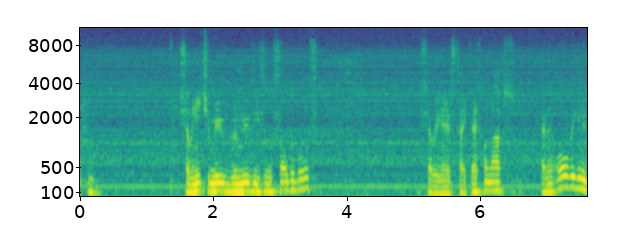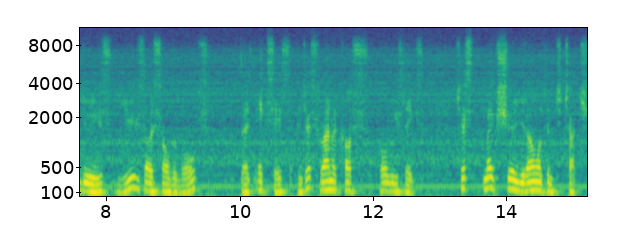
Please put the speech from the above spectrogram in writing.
so we need to move, remove these little solder balls. So we're going to take that one out. And then all we're going to do is use those solder balls, those excess, and just run across all these legs. Just make sure you don't want them to touch,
